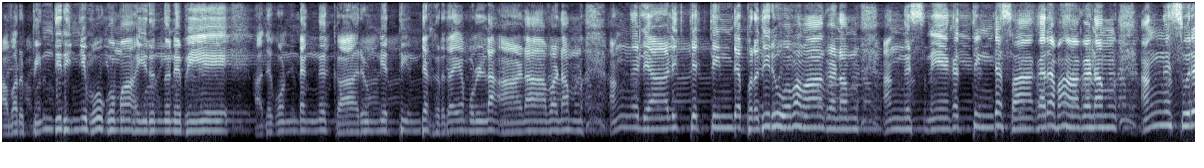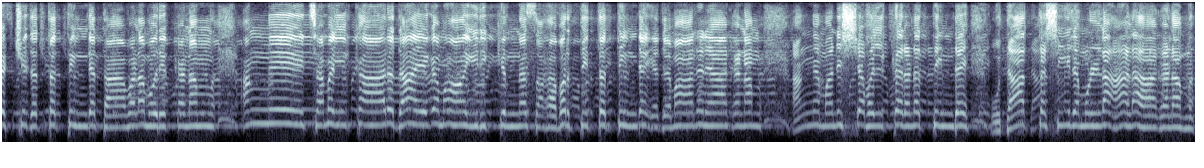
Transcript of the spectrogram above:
അവർ പിന്തിരിഞ്ഞു പോകുമായിരുന്നു നബിയെ. അതുകൊണ്ടങ്ങ് കാരുണ്യത്തിന്റെ ഹൃദയമുള്ള ആളാവണം അങ്ങ് ലാളിത്യത്തിന്റെ പ്രതിരൂപമാകണം അങ്ങ് സ്നേഹത്തിന്റെ സാഗരമാകണം അങ്ങ് സുരക്ഷിതത്വത്തിന്റെ താവളമൊരുക്കണം അങ്ങ് ചമൽക്കാരദായകമായിരിക്കുന്ന സഹവർത്തിത്വത്തിന്റെ യജമാനനാകണം. അങ്ങ് മനുഷ്യവൽക്കരണത്തിന്റെ ഉദാത്ത ശീലമുള്ള ആളാകണം.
